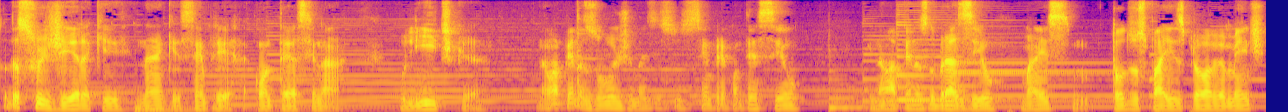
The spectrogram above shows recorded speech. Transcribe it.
toda a sujeira que, né, que sempre acontece na política, não apenas hoje, mas isso sempre aconteceu, e não apenas no Brasil, mas todos os países provavelmente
